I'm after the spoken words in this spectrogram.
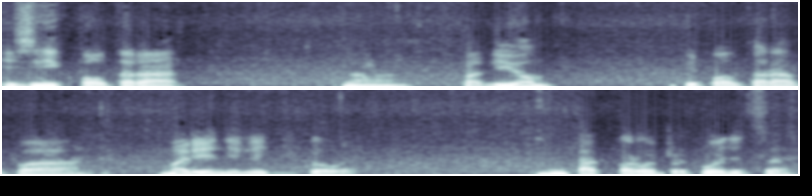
Из них полтора а, подъем и полтора по Марине Ледниковой. Ну, так порой приходится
